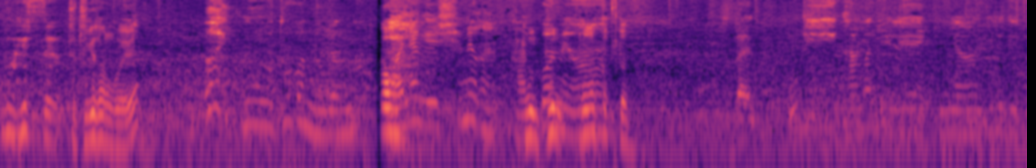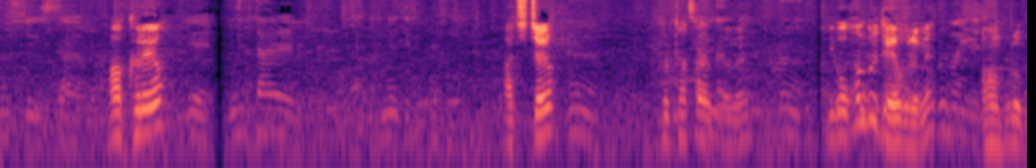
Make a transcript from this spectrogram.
모르겠어요. 저 두 개 산 거예요? 아이고 두번 눌렸나? 어. 만약에 시내 가, 갈 돈, 돈, 거면 돈 아깝다. 그러니까 우리 가는 길에 그냥 이렇게 줄 수 있어요. 아, 그래요? 예, 우리 딸. 아, 진짜요? 응. 그렇게 할까요, 그러면? 응. 이거 환불돼요, 그러면? 물어봐야겠다. 아, 물어봐.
